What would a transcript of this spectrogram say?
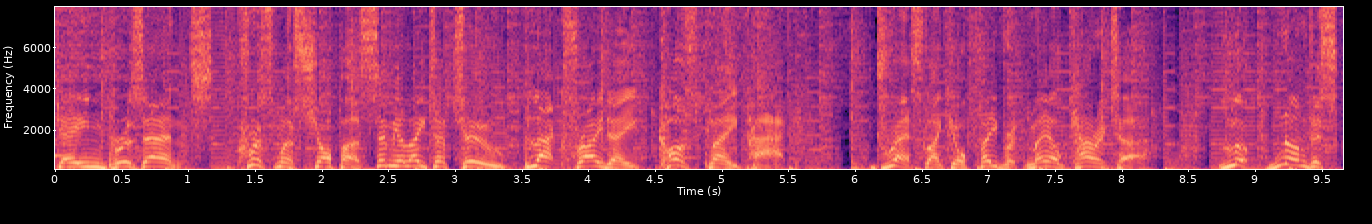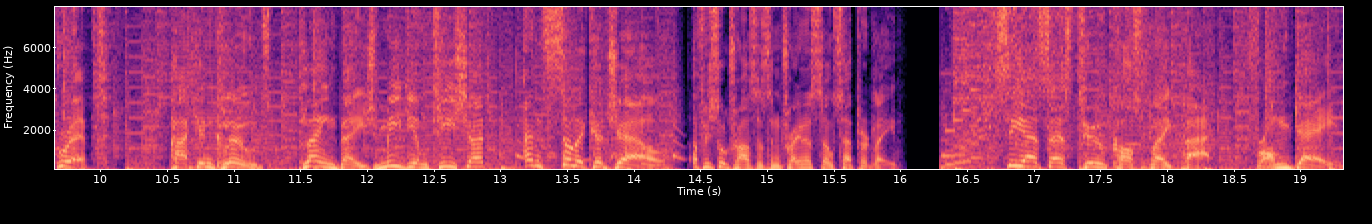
Game presents Christmas Shopper Simulator 2 Black Friday Cosplay Pack. Dress like your favorite male character. Look nondescript. Pack includes plain beige medium t-shirt and silica gel. Official trousers and trainers sold separately. CSS2 Cosplay Pack from Game.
